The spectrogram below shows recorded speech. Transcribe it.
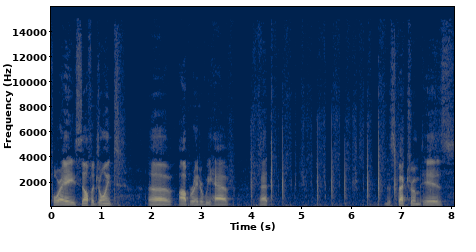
for a self adjoint uh, operator we have that the spectrum is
